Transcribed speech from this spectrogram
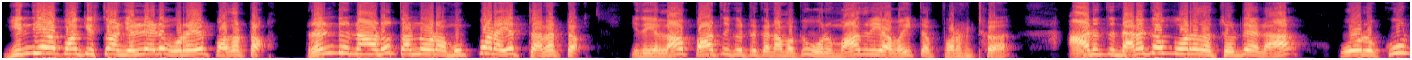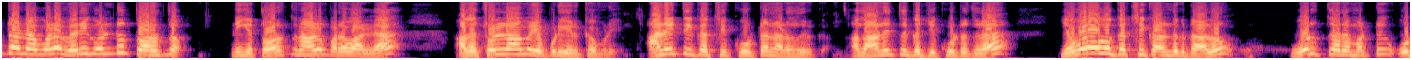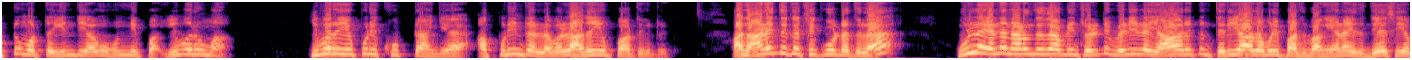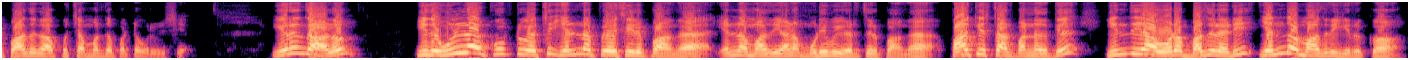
India Pakistan எல்லையில ஒரே பதட்டம். ரெண்டு நாடும் தன்னோட முப்படைய திரட்டும். இதையெல்லாம் பார்த்துக்கிட்டு இருக்க நமக்கு ஒரு மாதிரியா வைத்த புரட்டம் அடுத்து நடக்க போறத சொன்னேன்னா ஒரு கூட்டம் நம்மளை வெறி கொண்டு துரத்தும். நீங்க துரத்துனாலும் பரவாயில்ல அதை சொல்லாம எப்படி இருக்க முடியும்? அனைத்து கட்சி கூட்டம் நடந்திருக்கு. அந்த அனைத்து கட்சி கூட்டத்துல எவ்வளவு கட்சி கலந்துக்கிட்டாலும் ஒருத்தரை மட்டும் ஒட்டுமொத்த இந்தியாவும் உன்னிப்பா. இவருமா? இவரை எப்படி கூப்பிட்டாங்க? அப்படின்ற லெவல்ல அதையும் பார்த்துக்கிட்டு இருக்கு. அது அனைத்து கட்சி கூட்டத்தில் உள்ள என்ன நடந்தது அப்படின்னு சொல்லிட்டு வெளியில யாருக்கும் தெரியாதபடி பார்த்துப்பாங்க. ஏன்னா இது தேசிய பாதுகாப்பு சம்பந்தப்பட்ட ஒரு விஷயம். இருந்தாலும் இது உள்ள கூப்பிட்டு வச்சு என்ன பேசியிருப்பாங்க? என்ன மாதிரியான முடிவு எடுத்திருப்பாங்க? பாகிஸ்தான் பண்ணதுக்கு இந்தியாவோட பதிலடி எந்த மாதிரி இருக்கும்?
